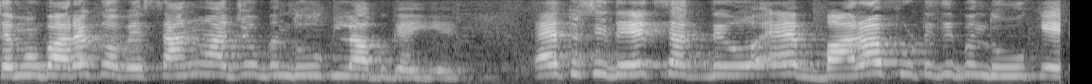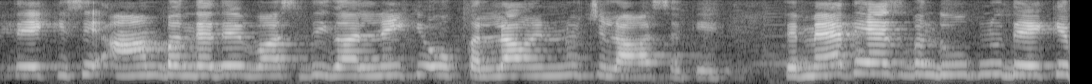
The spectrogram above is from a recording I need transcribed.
ਤੇ ਮੁਬਾਰਕ ਹੋਵੇ, ਸਾਨੂੰ ਅੱਜ ਉਹ ਬੰਦੂਕ ਲੱਭ ਗਈ ਏ। ਇਹ ਤੁਸੀਂ ਦੇਖ ਸਕਦੇ ਹੋ, ਇਹ 12 ਫੁੱਟ ਦੀ ਬੰਦੂਕ ਹੈ ਤੇ ਕਿਸੇ ਆਮ ਬੰਦੇ ਦੇ ਵੱਸ ਦੀ ਗੱਲ ਨਹੀਂ ਕਿ ਉਹ ਕੱਲਾ ਇਹਨੂੰ ਚਲਾ ਸਕੇ। ਤੇ ਮੈਂ ਤੇ ਇਸ ਬੰਦੂਕ ਨੂੰ ਦੇਖ ਕੇ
